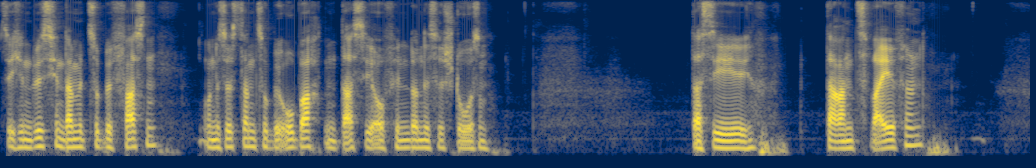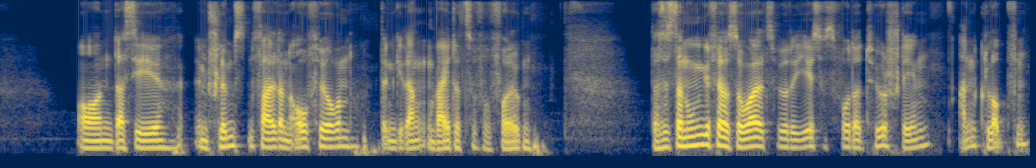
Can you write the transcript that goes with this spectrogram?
sich ein bisschen damit zu befassen und es ist dann zu beobachten, dass sie auf Hindernisse stoßen, dass sie daran zweifeln und dass sie im schlimmsten Fall dann aufhören, den Gedanken weiter zu verfolgen. Das ist dann ungefähr so, als würde Jesus vor der Tür stehen, anklopfen.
